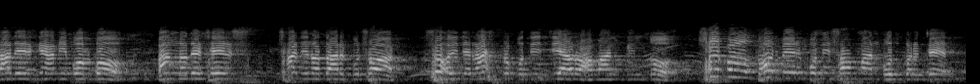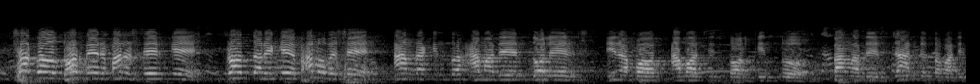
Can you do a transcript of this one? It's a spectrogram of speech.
তাদেরকে আমি বলব, বাংলাদেশের স্বাধীনতার ঘোষক শহীদ রাষ্ট্রপতি জিয়া রহমান কিন্তু সকল ধর্মের প্রতি সম্মান বোধ করেছেন। সকল ধর্মের মানুষদেরকে শ্রদ্ধা রেখে ভালোবেসে আমরা কিন্তু আমাদের দলের নিরাপদ আবাসস্থল কিন্তু বাংলাদেশ জাতীয়তাবাদী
